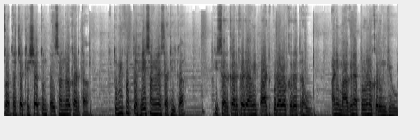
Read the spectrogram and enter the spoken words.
स्वतःच्या खिशातून पैसा न काढता. तुम्ही फक्त हे सांगण्यासाठी का? की सरकारकडे आम्ही पाठपुरावा करत राहू आणि मागण्या पूर्ण करून घेऊ.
